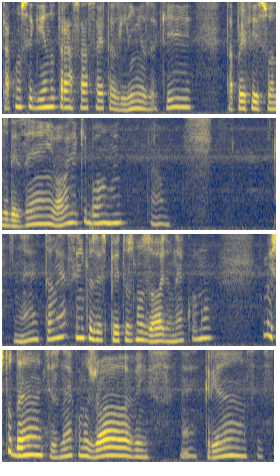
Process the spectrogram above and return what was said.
tá conseguindo traçar certas linhas aqui, Está aperfeiçoando o desenho, olha que bom, hein? Então, né? então é assim que os espíritos nos olham, né? Como, como estudantes, né? Como jovens, né? crianças.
